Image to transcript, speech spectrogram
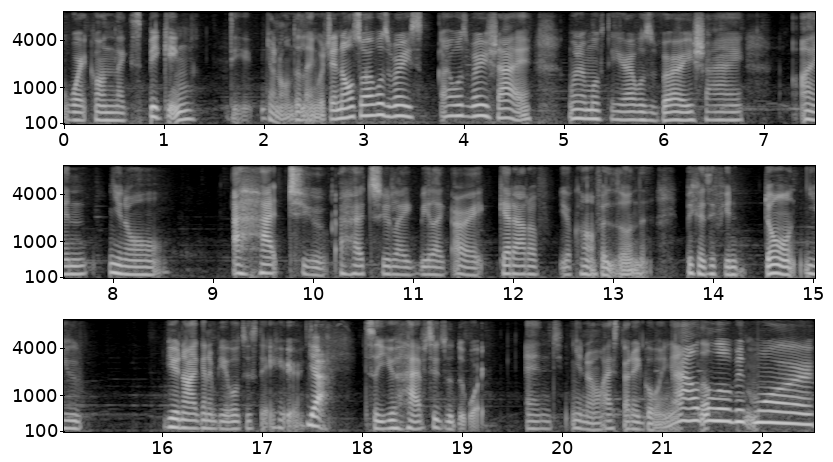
work on like speaking the you know the language. And also i was very i was very shy. When i moved here i was very shy. And you know i had to i had to like be like all right get out of your comfort zone. Because if you don't you you're not going to be able to stay here. Yeah. So you have to do the work. And you know i started going out a little bit more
